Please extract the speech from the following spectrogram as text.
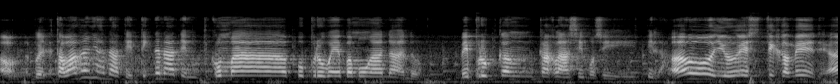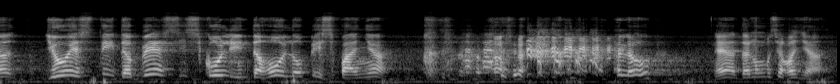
Oh, well, tawagan niya natin. Tignan natin kung mapupruweba mo nga na ano. May proof kang kaklase mo si Pilar. Oo, UST kami. Yan. UST, the best school in the whole of Espanya. Hello? Ayan, tanong mo sa kanya.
